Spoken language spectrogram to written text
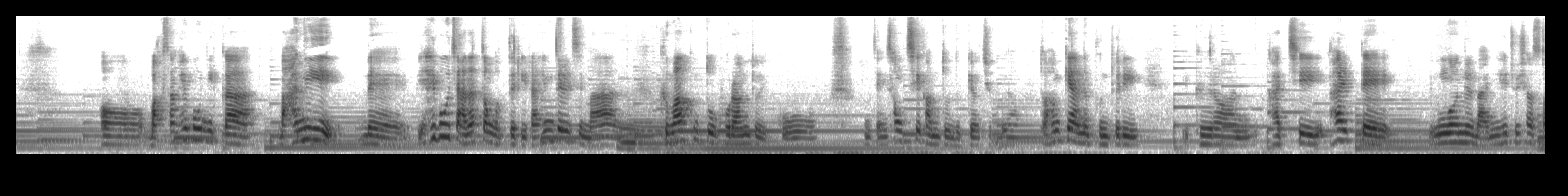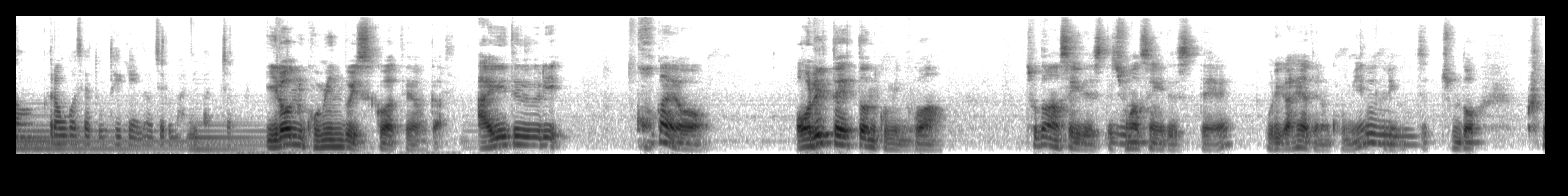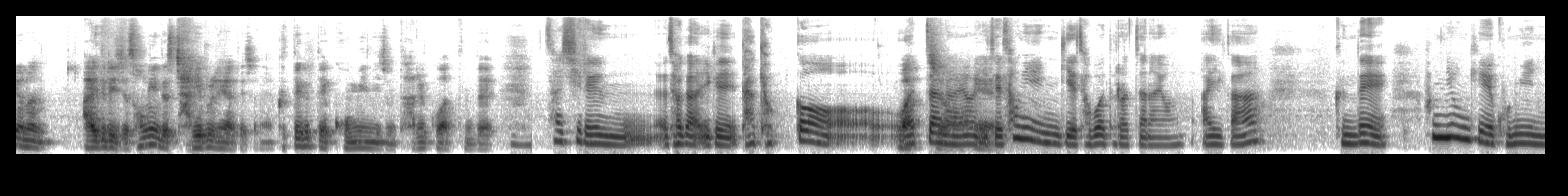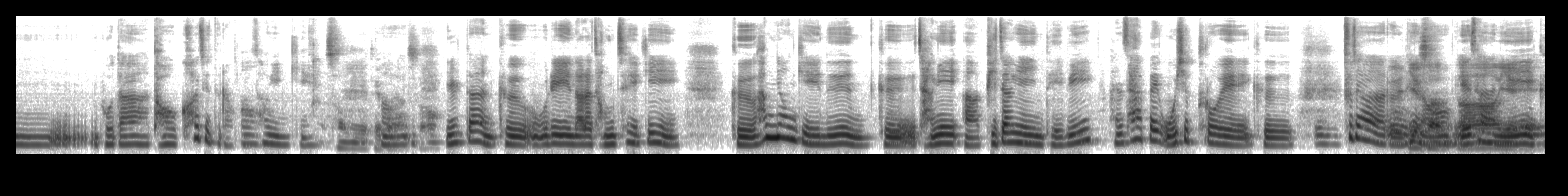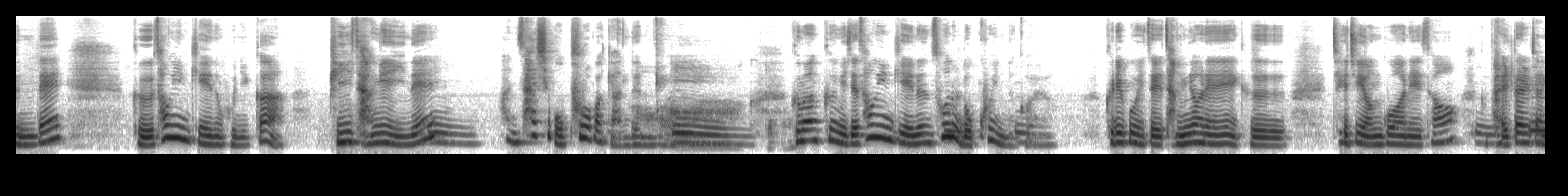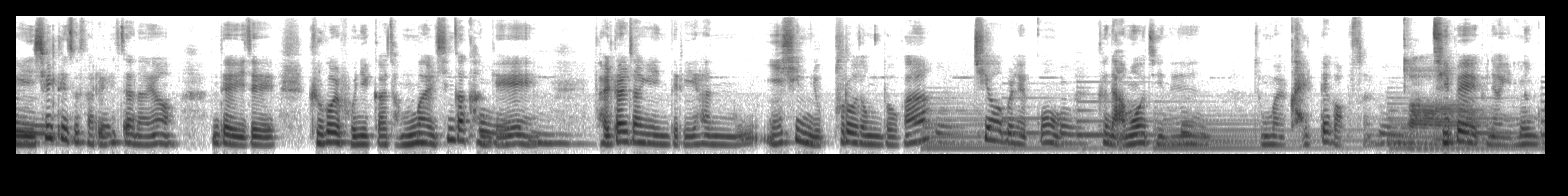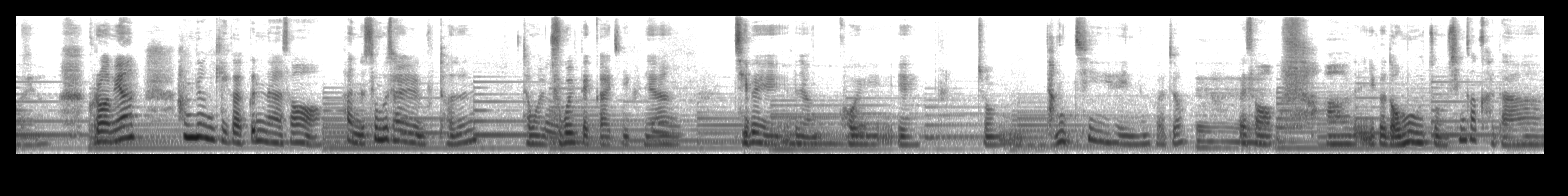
어, 막상 해보니까 많이 네 해보지 않았던 것들이라 힘들지만 음. 그만큼 또 보람도 있고 굉장히 성취감도 느껴지고요. 또 함께하는 분들이 그런 같이 할 때 응원을 많이 해주셔서 그런 것에도 되게 에너지를 많이 받죠. 이런 고민도 있을 것 같아요. 그러니까 아이들이 커가요. 어릴 때 했던 고민과 초등학생이 됐을 때, 음. 중학생이 됐을 때 우리가 해야 되는 고민 음. 그리고 좀 더 크면은 아이들이 이제 성인이 돼서 자립을 해야 되잖아요. 그때 그때 고민이 좀 다를 것 같은데 사실은 제가 이게 다 겪어 왔잖아요. 맞죠. 예. 이제 성인기에 접어들었잖아요. 아이가. 근데 학령기의 고민보다 더 커지더라고요. 어. 성인기에. 성인이 되고 어. 나서 일단 그 우리나라 정책이 그 학령기에는 그 음. 장애 아 비장애인 대비 한 450%의 그 음. 투자를 음. 해요. 예산. 아, 예산이 예. 근데 그 성인기에는 보니까 비장애인의 음. 한 45%밖에 안 되는 거예요. 음. 그래요? 그만큼 이제 성인기에는 손을 음. 놓고 있는 음. 거예요. 그리고 이제 작년에 그 제주연구원에서 음. 발달장애인 음. 실태 조사를 맞아. 했잖아요. 근데 이제 그걸 보니까 정말 심각한 음. 게 음. 발달장애인들이 한 26% 정도가 음. 취업을 했고 음. 그 나머지는 음. 정말 갈 데가 없어요. 음. 아. 집에 그냥 있는 거예요. 그러면 학령기가 끝나서 한 스무 살부터는 정말 음. 죽을 때까지 그냥 집에 그냥 거의 예, 좀 당치해 있는 거죠. 음. 그래서 아 이거 너무 좀 심각하다.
